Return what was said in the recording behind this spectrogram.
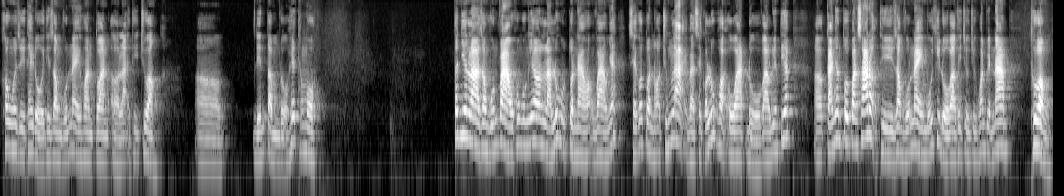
không có gì thay đổi thì dòng vốn này hoàn toàn ở lại thị trường. Uh, đến tầm độ hết tháng 1. Tất nhiên là dòng vốn vào không có nghĩa là lúc tuần nào họ vào nhé. Sẽ có tuần họ trứng lại và sẽ có lúc họ ồ ạt đổ vào liên tiếp. À, cá nhân tôi quan sát thì dòng vốn này mỗi khi đổ vào thị trường chứng khoán Việt Nam thường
